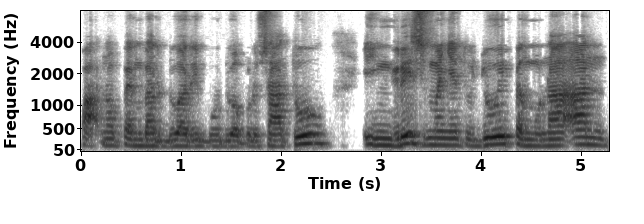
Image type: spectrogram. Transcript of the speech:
4 November 2021, Inggris menyetujui penggunaan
